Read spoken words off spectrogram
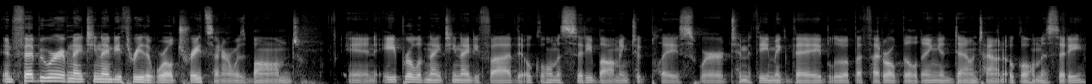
In February of 1993, the World Trade Center was bombed. In April of 1995, the Oklahoma City bombing took place, where Timothy McVeigh blew up a federal building in downtown Oklahoma City.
